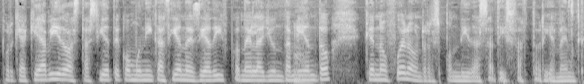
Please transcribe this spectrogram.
porque aquí ha habido hasta siete comunicaciones de ADIF con el ayuntamiento mm. que no fueron respondidas satisfactoriamente.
